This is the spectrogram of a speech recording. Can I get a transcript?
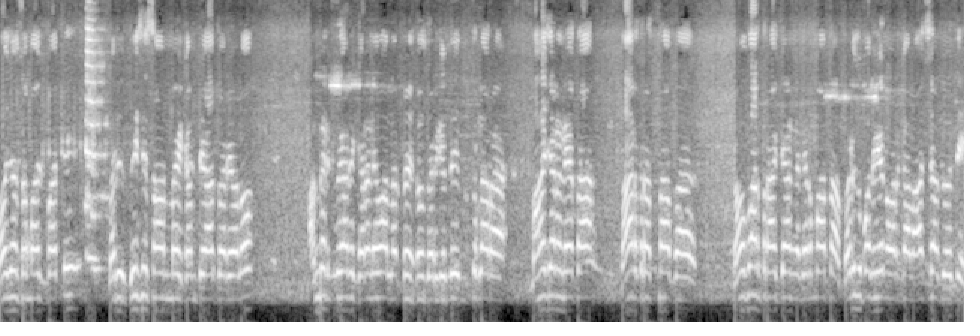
బహుజన సమాజ్ పార్టీ మరియు బీసీ సమన్వయ కమిటీ ఆధ్వర్యంలో అంబేద్కర్ గారి ఘన నివాళులు అర్పించడం జరిగింది. మిత్రులారా మహాజన నేత భారతరత్న నవభారత రాజ్యాంగ నిర్మాత బడుగు బలహీన వర్గాల ఆశాజ్యోతి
